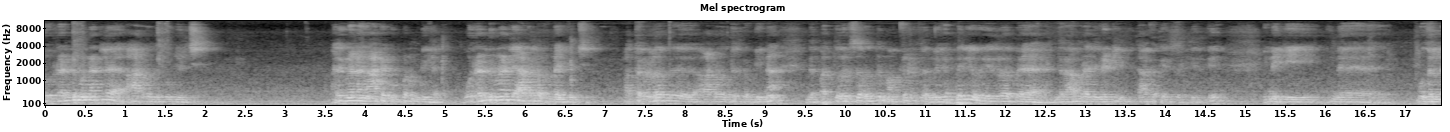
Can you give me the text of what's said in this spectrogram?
ஒரு ரெண்டு மணி நேரத்தில் ஆர்டர் வந்து முடிஞ்சிருச்சு அதுக்கு மேலே நாங்கள் ஆர்டர் புக் பண்ண முடியல. ஒரு ரெண்டு மணி நேரத்தில் ஆர்டரில் ஃபுல்லாகி போச்சு. மற்ற அளவுக்கு ஆர்டர் வந்துருக்கு அப்படின்னா இந்த பத்து வருஷம் வந்து மக்களுக்கு மிகப்பெரிய ஒரு இதில் இந்த ராமராஜ் வேட்டி தாக்கத்தை ஏற்படுத்தியிருக்கு. இன்றைக்கி இந்த முதல்ல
